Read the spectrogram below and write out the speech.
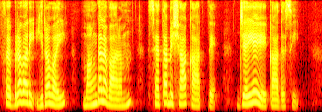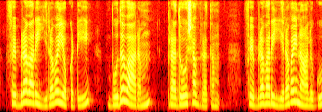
ఫిబ్రవరి ఇరవై మంగళవారం శతభిష కార్తె జయ ఏకాదశి. ఫిబ్రవరి ఇరవై ఒకటి బుధవారం ప్రదోష వ్రతం ఫిబ్రవరి ఇరవై నాలుగు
